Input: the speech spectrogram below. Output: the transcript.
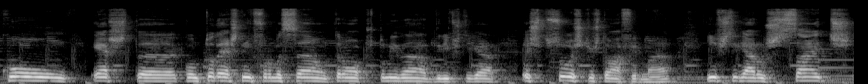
com, esta, com toda esta informação, terão a oportunidade de investigar as pessoas que o estão a afirmar, investigar os sites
